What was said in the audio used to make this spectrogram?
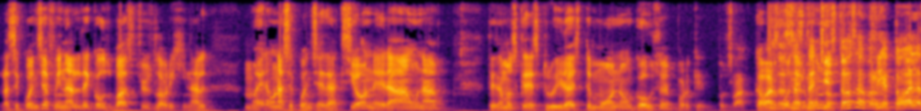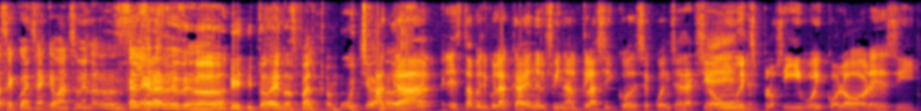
la secuencia final de Ghostbusters, la original, no era una secuencia de acción, era una tenemos que destruir a este mono Gozer porque pues va a acabar pues, con el mundo. chistosa porque toda la secuencia en que van subiendo las escaleras desde y todavía nos falta mucho. Acá esta película cae en el final clásico de secuencia de acción explosivo y colores y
